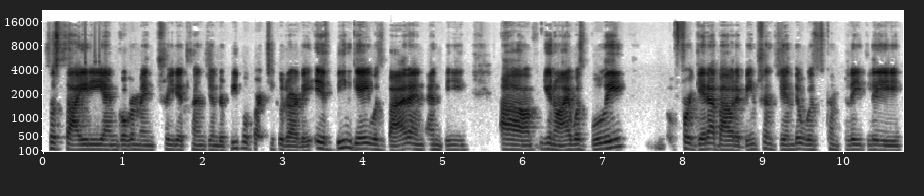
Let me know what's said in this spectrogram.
society and government treated transgender people, particularly. If being gay was bad and, and being, um, you know, I was bullied, forget about it. Being transgender was completely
